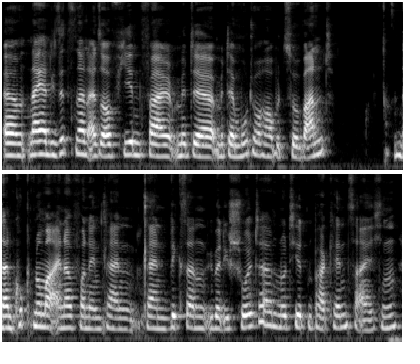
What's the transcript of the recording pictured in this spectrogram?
Ähm, naja, die sitzen dann also auf jeden Fall mit der, mit der Motorhaube zur Wand. Und dann guckt nur mal einer von den kleinen, kleinen Wichsern über die Schulter, notiert ein paar Kennzeichen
